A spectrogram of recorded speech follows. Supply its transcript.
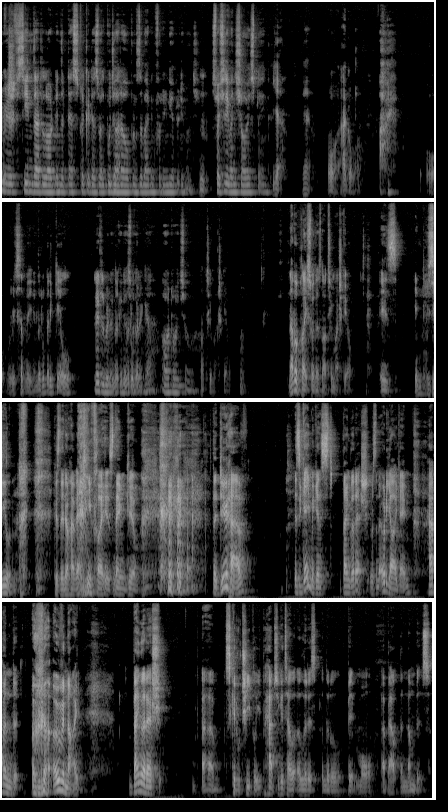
We've seen that a lot in the Test cricket as well. Pujara opens the batting for India pretty much, hmm. especially when Shaw is playing. Yeah, yeah. Or Agarwal, or recently a little bit of Gill, little bit of Gill as little well, bit of Gill. yeah. Or Rohit Sharma. not too much Gill. Hmm. Another place where there's not too much Gill is in New Zealand because they don't have any players named Gill. they do have is a game against Bangladesh. It was an ODI game, happened overnight. Bangladesh uh, skittled cheaply. Perhaps you could tell a little, a little bit more about the numbers.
